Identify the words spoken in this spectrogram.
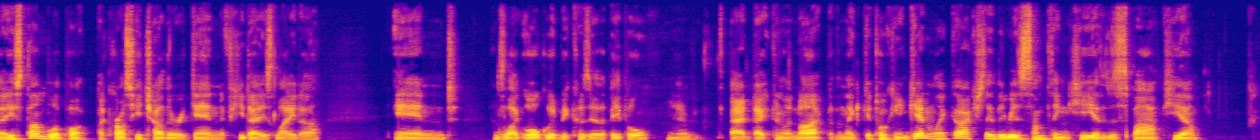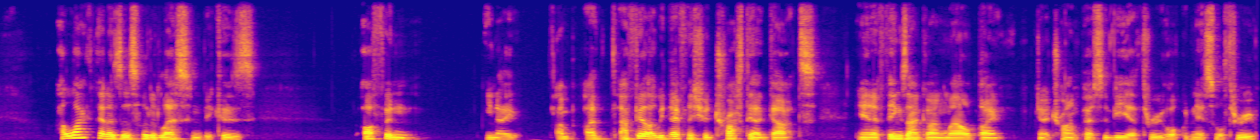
they stumble apart, across each other again a few days later, and it's like awkward because they're the people you know bad date during the night, but then they get talking again. Like oh, actually, there is something here. There's a spark here. I like that as a sort of lesson because often, you know, I'm, I I feel like we definitely should trust our guts, and if things aren't going well, don't you know try and persevere through awkwardness or through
